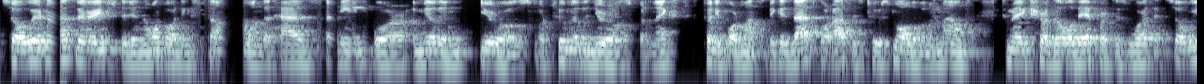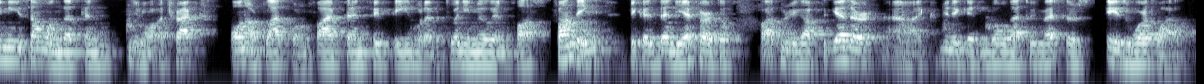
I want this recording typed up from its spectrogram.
So we're not very interested in onboarding someone that has a need for a million euros or two million euros for the next 24 months, because that for us is too small of an amount to make sure that all the effort is worth it. So we need someone that can, you know, attract on our platform 5 10 15 whatever 20 million plus funding because then the effort of partnering up together uh, communicating all that to investors is worthwhile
